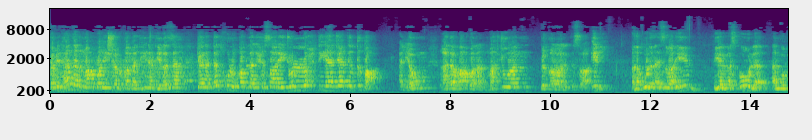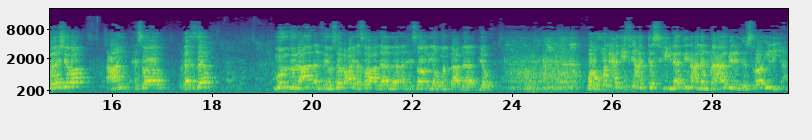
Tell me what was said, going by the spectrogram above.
فمن هذا المعبر شرق مدينة غزة كانت تدخل قبل الحصار جل احتياجات القطاع. اليوم غدا معبرا مهجورا بقرار إسرائيلي. نقول أن إسرائيل هي المسؤولة المباشرة عن حصار غزة منذ العام 2007 يتصاعد هذا الحصار يوما بعد يوم. ورغم الحديث عن تسهيلات على المعابر الإسرائيلية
